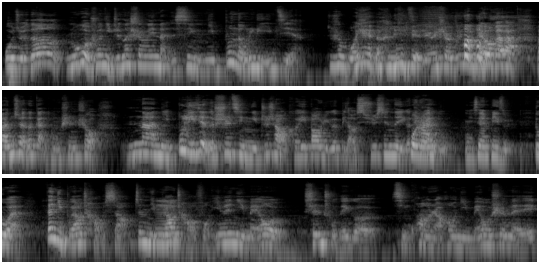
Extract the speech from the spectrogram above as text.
我觉得如果说你真的身为男性，你不能理解，就是我也能理解这个事儿，就你没有办法 完全的感同身受。那你不理解的事情，你至少可以抱着一个比较虚心的一个态度，你先闭嘴。对，但你不要嘲笑，真的你不要嗯嘲讽，因为你没有身处那个情况，然后你没有身为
